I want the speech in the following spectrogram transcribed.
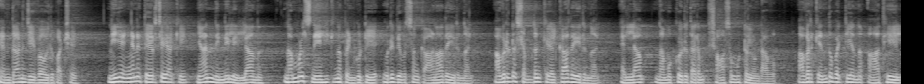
എന്താണ് ജീവ ഒരു പക്ഷേ? നീ എങ്ങനെ തീർച്ചയാക്കി ഞാൻ നിന്നിലില്ലാന്ന് നമ്മൾ സ്നേഹിക്കുന്ന പെൺകുട്ടിയെ ഒരു ദിവസം കാണാതെ ഇരുന്നാൽ അവരുടെ ശബ്ദം കേൾക്കാതെ ഇരുന്നാൽ എല്ലാം നമുക്കൊരു തരം ശ്വാസമുട്ടലുണ്ടാവും. അവർക്കെന്തു പറ്റിയെന്ന ആധിയിൽ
